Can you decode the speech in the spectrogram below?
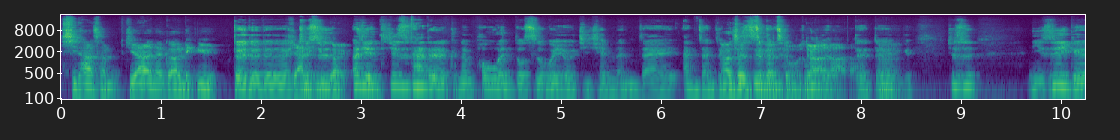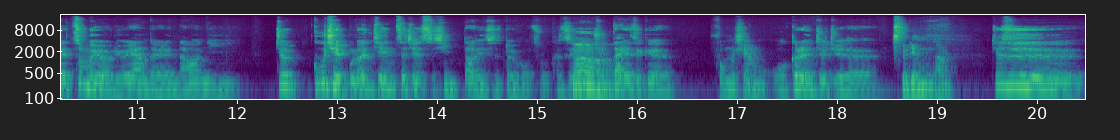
其他层其他的那个领域，对对对对，其他就领域对是而且嗯。就是他的可能 po 文都是会有几千人在暗赞这个，啊就是甚至更多这个程度的对啊对啊，对啊嗯对对一个就是你是一个这么有流量的人，然后你就姑且不论今天这件事情到底是对或错，可是你去嗯带这个风向，我个人就觉得有点母汤。就是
